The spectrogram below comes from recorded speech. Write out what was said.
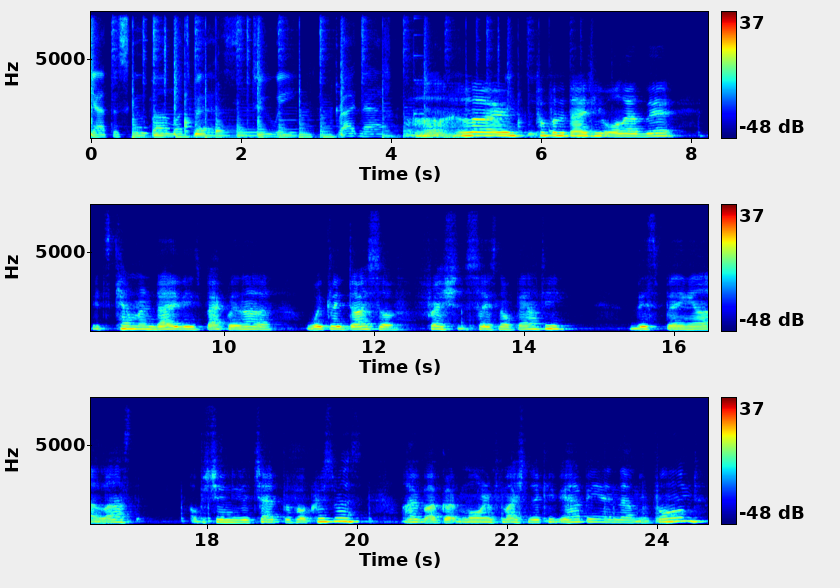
got the scoop on what's best to eat right now. Uh, hello, top of the day to you all out there. It's Cameron Davies back with another weekly dose of fresh seasonal bounty. This being our last opportunity to chat before Christmas. I hope I've got more information to keep you happy and um, informed.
